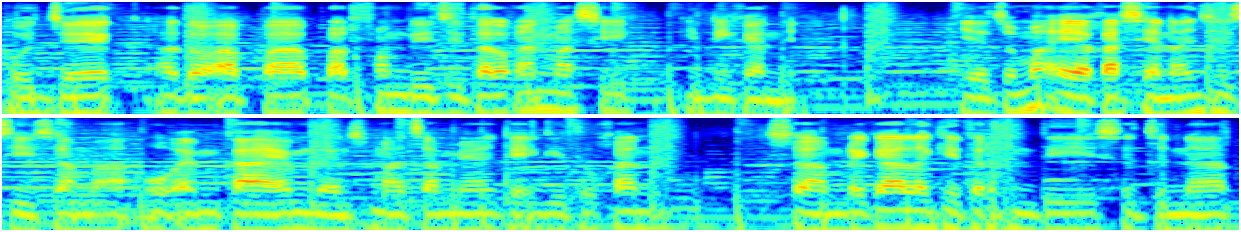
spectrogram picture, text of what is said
Gojek atau apa platform digital kan masih ini kan ya. Ya cuma ya kasihan aja sih sama UMKM dan semacamnya kayak gitu kan. Usaha mereka lagi terhenti sejenak.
